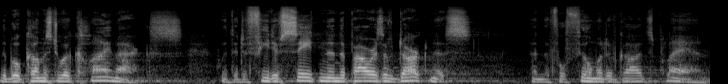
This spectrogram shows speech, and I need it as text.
The book comes to a climax with the defeat of Satan and the powers of darkness and the fulfillment of God's plan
